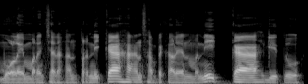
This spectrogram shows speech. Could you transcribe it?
mulai merencanakan pernikahan sampai kalian menikah gitu.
